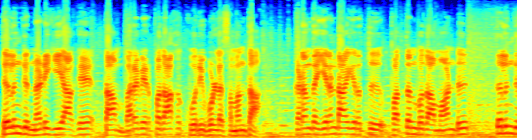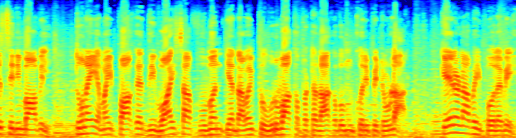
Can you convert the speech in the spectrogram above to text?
தெலுங்கு நடிகையாக தாம் வரவேற்பதாக கூறியுள்ள சமந்தா கடந்த இரண்டாயிரத்து பத்தொன்பதாம் ஆண்டு தெலுங்கு சினிமாவில் துணை அமைப்பாக தி வாய்ஸ் ஆஃப் உமன் என்ற அமைப்பு உருவாக்கப்பட்டதாகவும் குறிப்பிட்டுள்ளார். கேரளாவைப் போலவே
